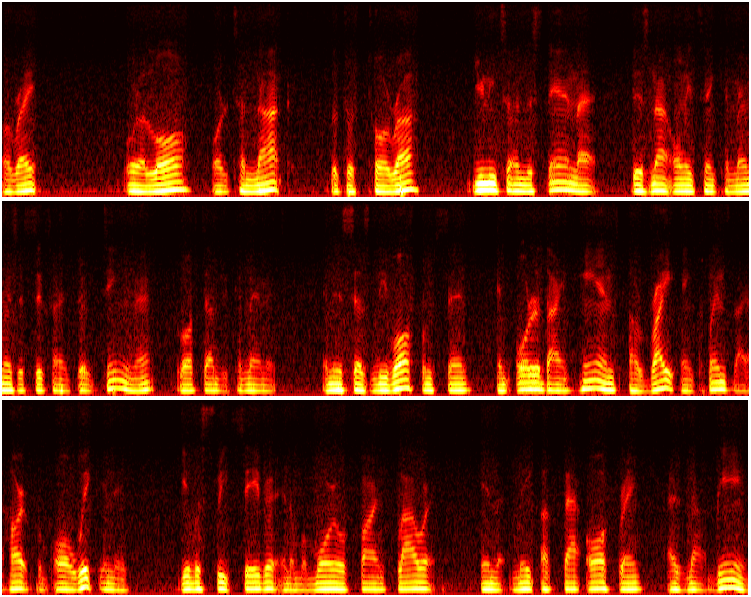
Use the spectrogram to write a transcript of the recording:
all right? Or the law, or Tanakh, the Torah. You need to understand that there's not only Ten Commandments, it's 613, man. Law, statutes, commandments. And it says, leave off from sin and order thy hands aright and cleanse thy heart from all wickedness give a sweet savor and a memorial fine flour, and make a fat offering as not being.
